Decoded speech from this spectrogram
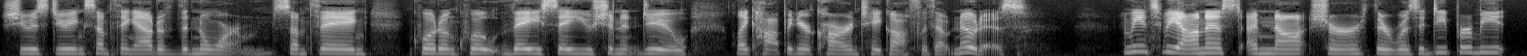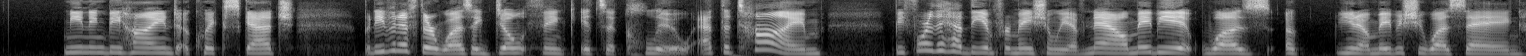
she was doing something out of the norm, something quote unquote they say you shouldn't do, like hop in your car and take off without notice. I mean, to be honest, I'm not sure there was a deeper me- meaning behind a quick sketch, but even if there was, I don't think it's a clue. At the time, before they had the information we have now, maybe it was a you know, maybe she was saying,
